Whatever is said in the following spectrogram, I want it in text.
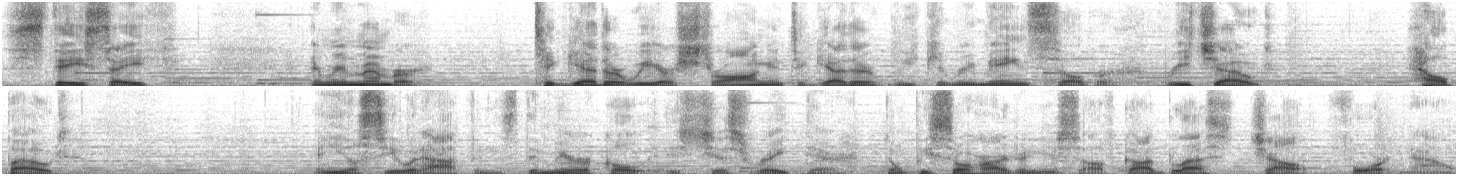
stay safe, and remember, together we are strong and together we can remain sober. Reach out, help out, and you'll see what happens. The miracle is just right there. Don't be so hard on yourself. God bless. Ciao for now.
